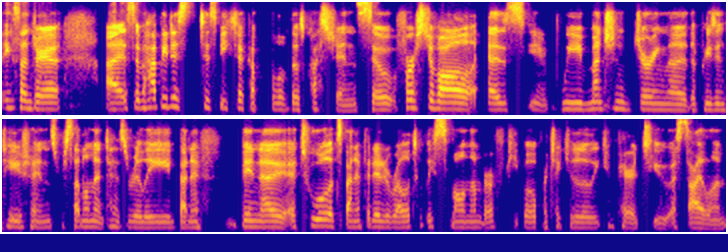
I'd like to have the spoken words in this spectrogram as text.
Thanks, Andrea. Uh, so I'm happy to, to speak to a couple of those questions. So first of all, as you know, we mentioned during the, the presentations, resettlement has really been a, a, tool that's benefited a relatively small number of people, particularly compared to asylum.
